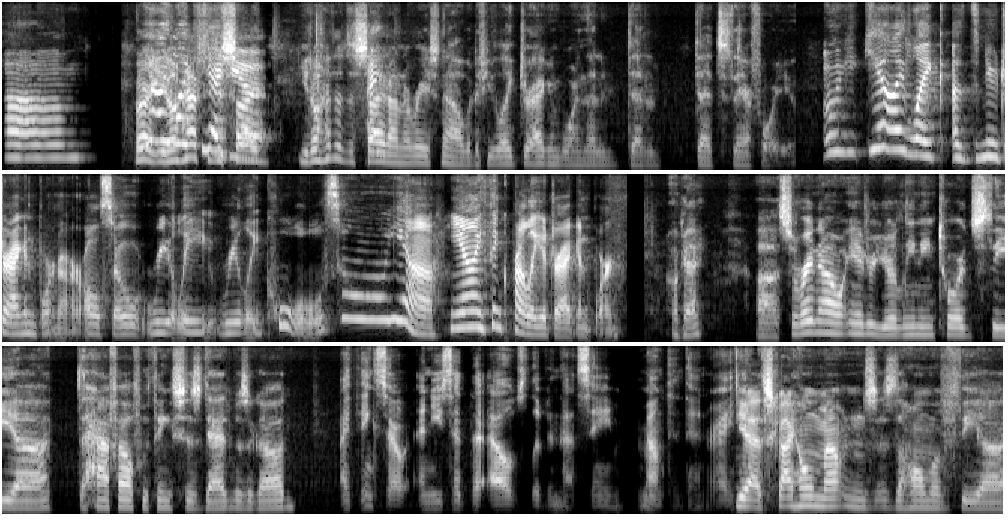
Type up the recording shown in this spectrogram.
um All right, Yeah, you don't like have to the idea. decide. You don't have to decide I- on a race now, but if you like Dragonborn, that that that's there for you. Oh yeah, I like uh, the new Dragonborn are also really really cool. So yeah, yeah, I think probably a Dragonborn. Okay. Uh, so right now, Andrew, you're leaning towards the uh, the half elf who thinks his dad was a god. I think so. And you said the elves live in that same mountain, then, right? Yeah, Skyhome Mountains is the home of the uh,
